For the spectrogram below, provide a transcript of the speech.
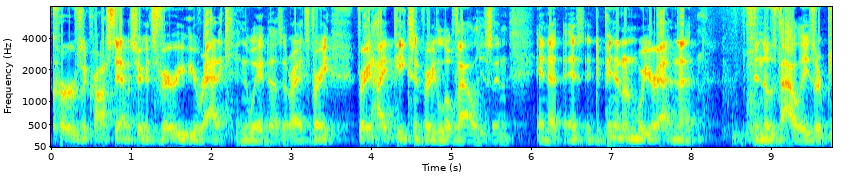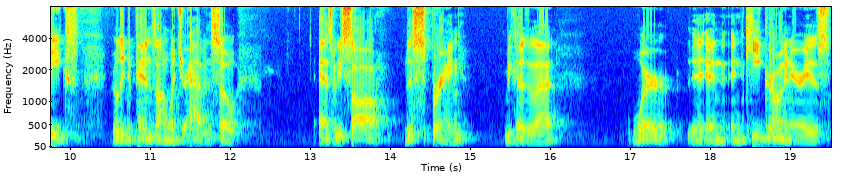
curves across the atmosphere, it's very erratic in the way it does it, right? It's very very high peaks and very low valleys, and and that as, depending on where you're at in that in those valleys or peaks, really depends on what you're having. So as we saw this spring, because of that, where in, in key growing areas,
